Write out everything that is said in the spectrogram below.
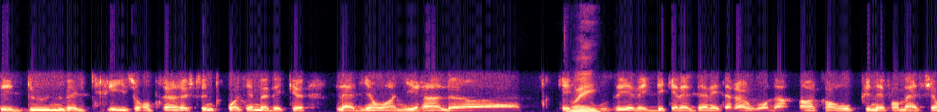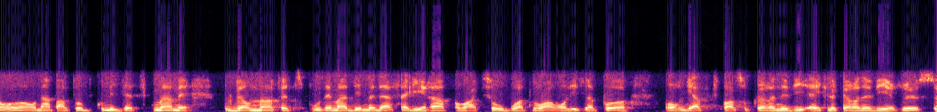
c'est deux nouvelles crises. On pourrait en rajouter une troisième avec euh, l'avion en Iran, là, euh, qui a Oui. explosé avec des Canadiens à l'intérieur où on n'a encore aucune information. On n'en parle pas beaucoup médiatiquement, mais le gouvernement a fait supposément des menaces à l'Iran pour avoir accès aux boîtes noires. On les a pas. On regarde ce qui se passe au coronavi- avec le coronavirus,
